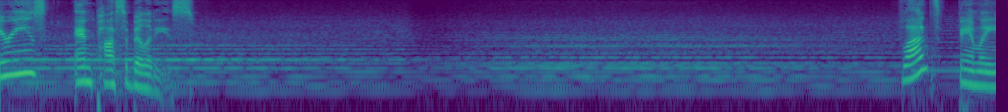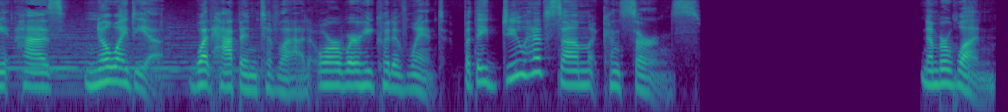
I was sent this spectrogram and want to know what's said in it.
Theories and possibilities. Vlad's family has no idea what happened to Vlad or where he could have went, but they do have some concerns. Number 1.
